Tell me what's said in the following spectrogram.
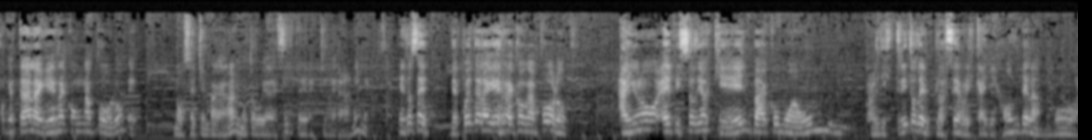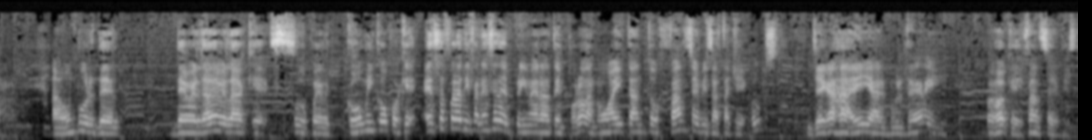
porque está la guerra con Apolo, que no sé quién va a ganar, no te voy a decir, tienes que ver el anime. Entonces, después de la guerra con Apolo, hay unos episodios que él va como a un al distrito del placer, el callejón del amor, a un burdel. De verdad, de verdad que súper cómico, porque esa fue la diferencia de primera temporada. No hay tanto fanservice hasta que, ups, llegas ahí al burdel y, pues ok, fanservice.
